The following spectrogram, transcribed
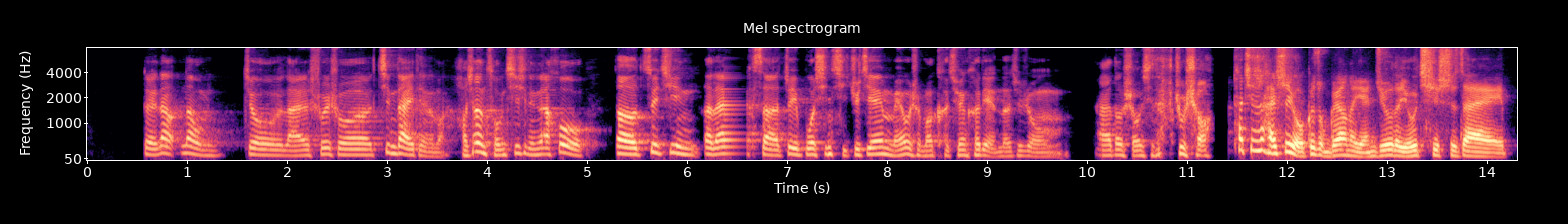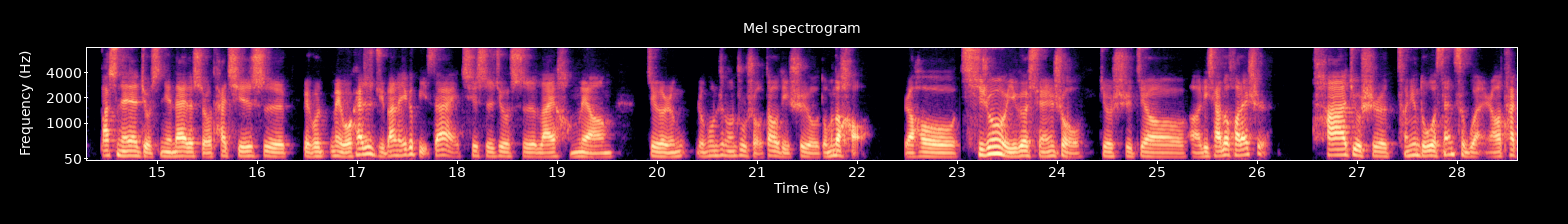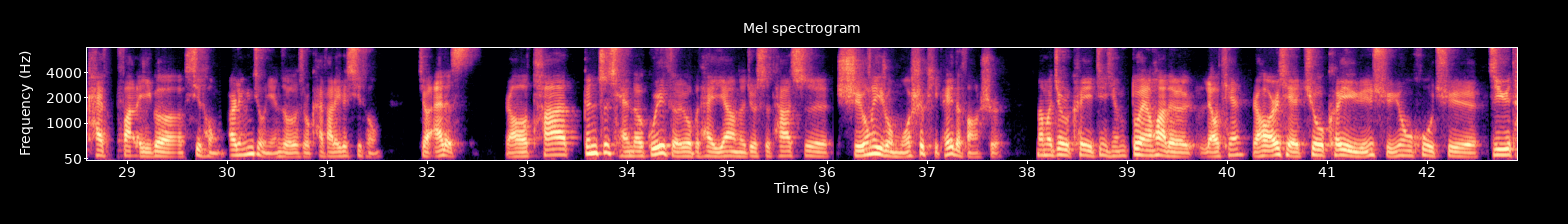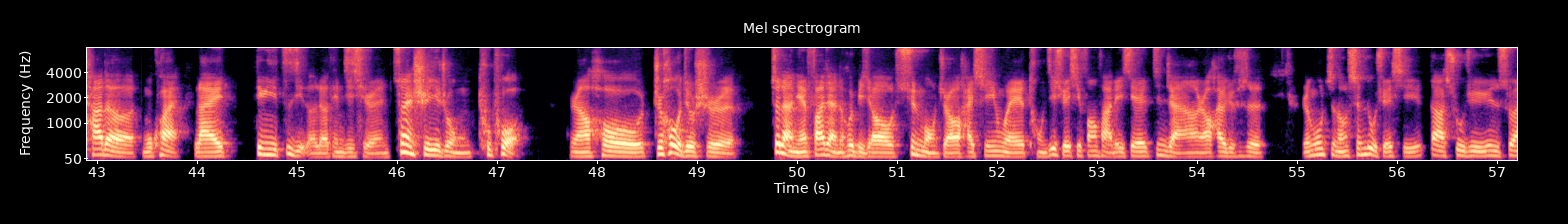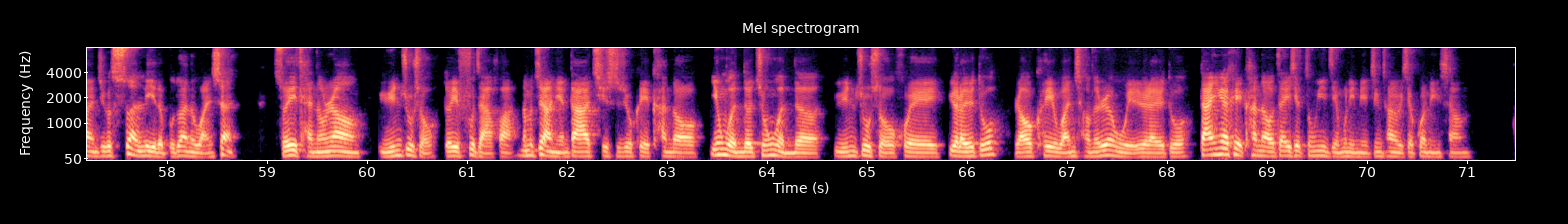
对，那那我们就来说一说近代一点的吧，好像从七十年代后到最近 Alexa 这一波兴起之间，没有什么可圈可点的这种。大家都熟悉的助手，它其实还是有各种各样的研究的，尤其是在八十年代、九十年代的时候，它其实是美国美国开始举办了一个比赛，其实就是来衡量这个人人工智能助手到底是有多么的好。然后其中有一个选手就是叫啊理查德华莱士，他就是曾经夺过三次冠，然后他开发了一个系统，二零零九年左右的时候开发了一个系统叫 Alice，然后它跟之前的规则又不太一样的，就是它是使用了一种模式匹配的方式。那么就是可以进行多元化的聊天，然后而且就可以允许用户去基于他的模块来定义自己的聊天机器人，算是一种突破。然后之后就是这两年发展的会比较迅猛，主要还是因为统计学习方法的一些进展啊，然后还有就是人工智能深度学习、大数据运算这个算力的不断的完善，所以才能让语音助手得以复杂化。那么这两年大家其实就可以看到，英文的、中文的语音助手会越来越多，然后可以完成的任务也越来越多。大家应该可以看到，在一些综艺节目里面，经常有一些冠名商。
